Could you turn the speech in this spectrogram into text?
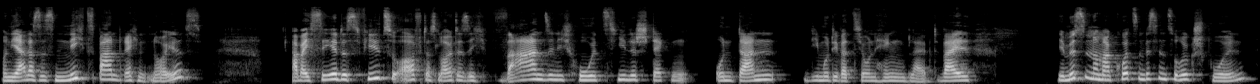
Und ja, das ist nichts bahnbrechend Neues, aber ich sehe das viel zu oft, dass Leute sich wahnsinnig hohe Ziele stecken und dann die Motivation hängen bleibt, weil wir müssen noch mal kurz ein bisschen zurückspulen.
